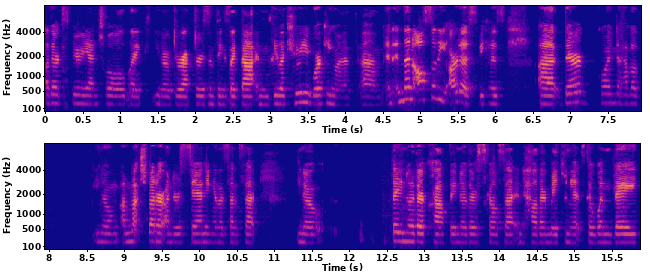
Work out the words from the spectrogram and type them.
other experiential like you know directors and things like that and be like who are you working with um, and, and then also the artists because uh, they're going to have a you know a much better understanding in the sense that you know they know their craft, they know their skill set and how they're making it. So when they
